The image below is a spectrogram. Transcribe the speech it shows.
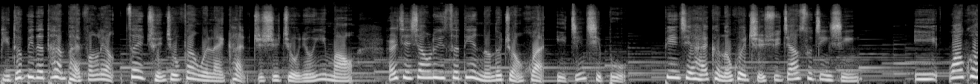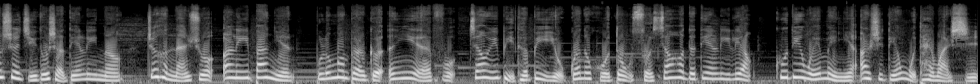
比特币的碳排放量在全球范围来看只是九牛一毛，而且向绿色电能的转换已经起步，并且还可能会持续加速进行。一挖矿涉及多少电力呢？这很难说。二零一八年，Bloomberg NEF 将与比特币有关的活动所消耗的电力量估定为每年二十点五太瓦时，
